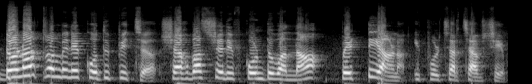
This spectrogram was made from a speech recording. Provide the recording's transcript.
ഡൊണാൾഡ് ട്രംപിനെ കൊതിപ്പിച്ച് ഷഹബാസ് ഷെരീഫ് കൊണ്ടുവന്ന പെട്ടിയാണ് ഇപ്പോൾ ചർച്ചാ വിഷയം.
